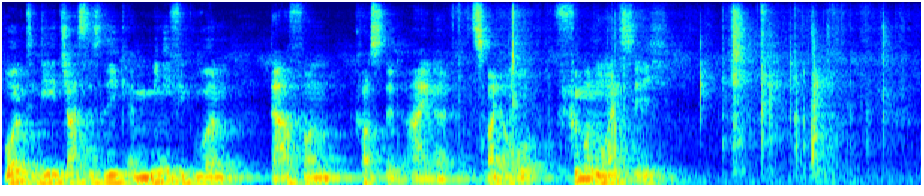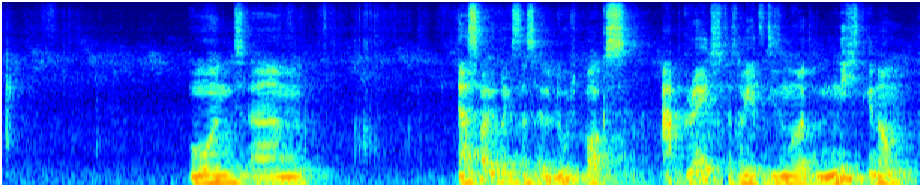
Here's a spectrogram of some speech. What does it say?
Und die Justice League Minifiguren davon kostet eine 2,95 Euro. Und ähm, das war übrigens das Lootbox Upgrade. Das habe ich jetzt diesen Monat nicht genommen.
